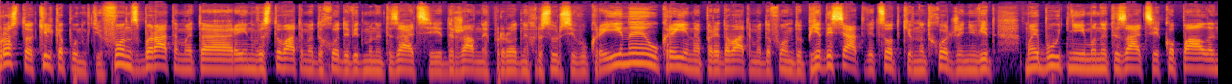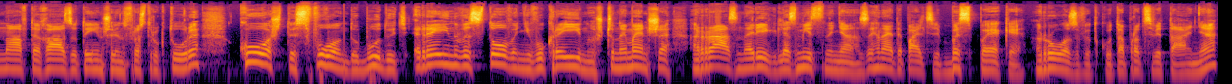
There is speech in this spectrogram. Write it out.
Просто кілька пунктів. Фонд збиратиме та реінвестуватиме доходи від монетизації державних природних ресурсів України. Україна передаватиме до фонду 50% надходжень від майбутньої монетизації копалин, нафти, газу та іншої інфраструктури. Кошти з фонду будуть реінвестовані в Україну щонайменше раз на рік для зміцнення загинайте пальці безпеки, розвитку та процвітання.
